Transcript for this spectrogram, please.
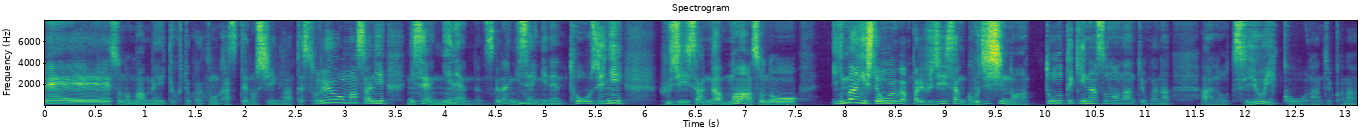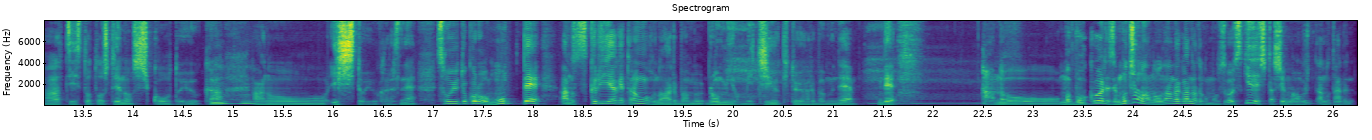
えーそのまあ名曲とかそのかつてのシーンがあってそれをまさに2002年なんですけどね2002年当時に藤井さんがまあその今にして思えばやっぱり藤井さんご自身の圧倒的なそのなんていうかなあの強いこうなんていうかなアーティストとしての思考というか、あの意志というかですねそういうところを持ってあの作り上げたのがこのアルバム「ロミオ道行」というアルバムでであのーまあ、僕はですねもちろんあのなんだかんだとかもすごい好きでしたし、まあ、ふあのタレ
